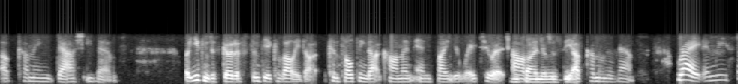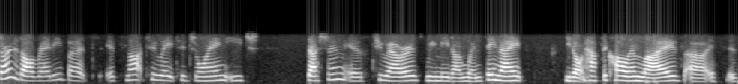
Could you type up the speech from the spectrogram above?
upcoming dash events. But you can just go to cynthiacavalli.consulting.com and, and find your way to it. Um, find it's just the upcoming events. Right, and we started already, but it's not too late to join. Each session is two hours. We meet on Wednesday nights. You don't have to call in live. Uh, if, if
